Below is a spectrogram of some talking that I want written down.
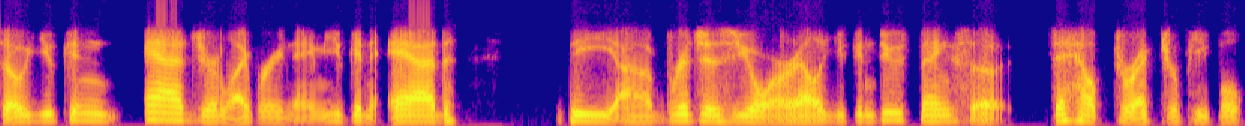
So you can add your library name. You can add the uh, bridges URL. You can do things uh, to help direct your people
